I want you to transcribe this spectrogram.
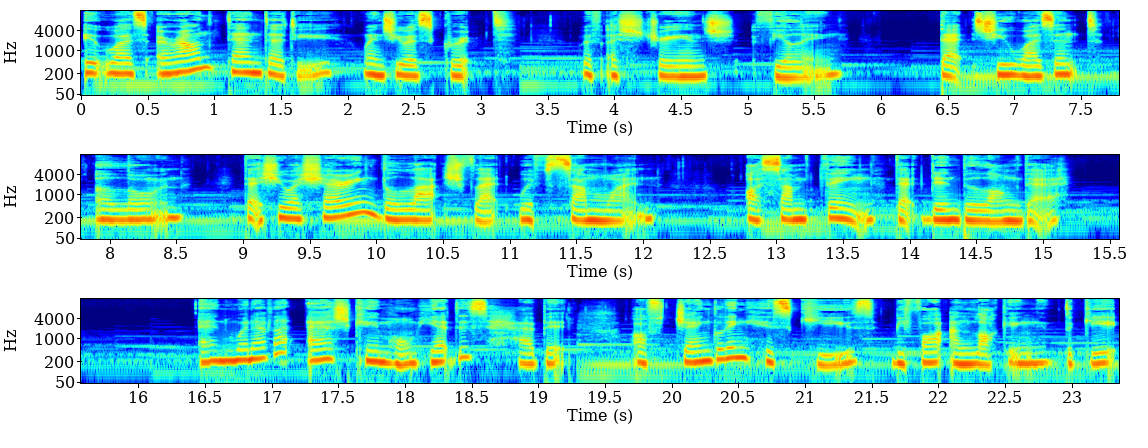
It was around 10:30 when she was gripped with a strange feeling that she wasn't alone, that she was sharing the large flat with someone or something that didn't belong there. And whenever Ash came home, he had this habit of jangling his keys before unlocking the gate.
